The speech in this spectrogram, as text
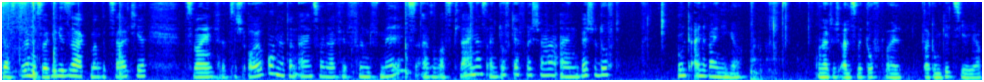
das drin ist. Weil wie gesagt, man bezahlt hier 42 Euro und hat dann 1, 2, 3, 4, 5 Melz, also was Kleines, ein Dufterfrischer, ein Wäscheduft und ein Reiniger. Und natürlich alles mit Duft, weil darum geht es hier ja.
